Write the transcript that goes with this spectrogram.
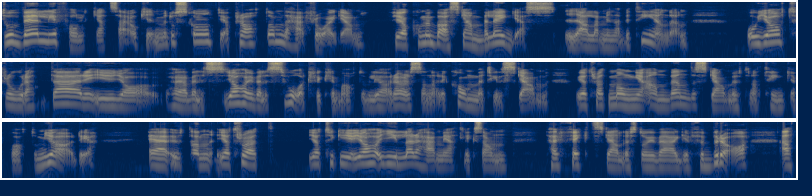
Då väljer folk att så här, okej, okay, men då ska inte jag prata om den här frågan för jag kommer bara skambeläggas i alla mina beteenden. Och jag tror att där är ju jag, har jag, väldigt, jag har ju väldigt svårt för klimat och miljörörelsen när det kommer till skam. Och jag tror att många använder skam utan att tänka på att de gör det. Eh, utan jag tror att, jag, tycker, jag gillar det här med att liksom perfekt skallra stå i vägen för bra. Att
